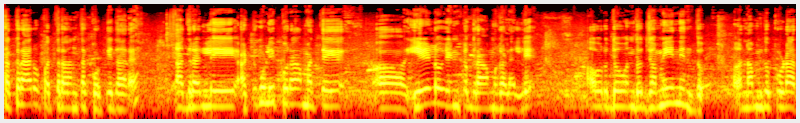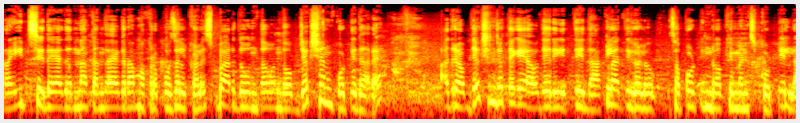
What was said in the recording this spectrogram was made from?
ತಕರಾರು ಪತ್ರ ಅಂತ ಕೊಟ್ಟಿದ್ದಾರೆ. ಅದರಲ್ಲಿ ಅಟಗುಳಿಪುರ ಮತ್ತು ಏಳು ಎಂಟು ಗ್ರಾಮಗಳಲ್ಲಿ ಅವ್ರದ್ದು ಒಂದು ಜಮೀನಿಂದು ನಮ್ಮದು ಕೂಡ ರೈಟ್ಸ್ ಇದೆ, ಅದನ್ನು ಕಂದಾಯ ಗ್ರಾಮ ಪ್ರಪೋಸಲ್ ಕಳಿಸಬಾರ್ದು ಅಂತ ಒಂದು ಒಬ್ಜೆಕ್ಷನ್ ಕೊಟ್ಟಿದ್ದಾರೆ. ಆದರೆ ಒಬ್ಜೆಕ್ಷನ್ ಜೊತೆಗೆ ಯಾವುದೇ ರೀತಿ ದಾಖಲಾತಿಗಳು ಸಪೋರ್ಟಿಂಗ್ ಡಾಕ್ಯುಮೆಂಟ್ಸ್ ಕೊಟ್ಟಿಲ್ಲ.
